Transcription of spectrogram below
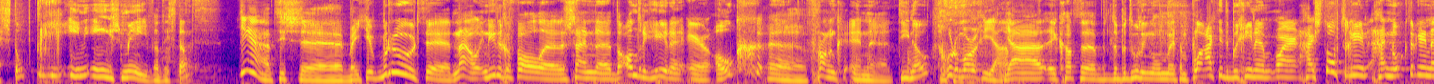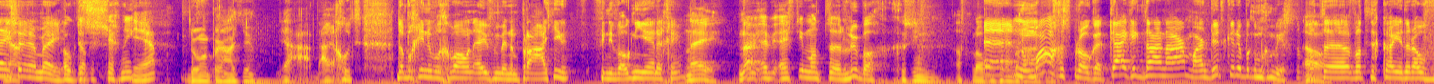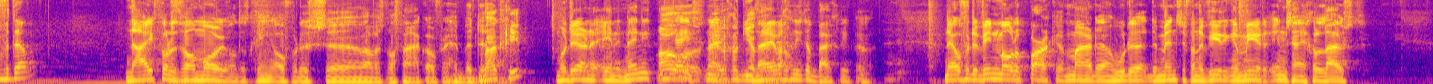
Hij stopt er ineens mee. Wat is dat? Ja, het is uh, een beetje broed. Uh, nou, in ieder geval uh, zijn de andere heren er ook. Frank en Tino. Goedemorgen, Jan. Ja, ik had de bedoeling om met een plaatje te beginnen. Maar hij stopt erin. Hij nokt er ineens ja, mee. Ook dat dus, is techniek. Ja. Doe een praatje. Ja, nou ja, goed. Dan beginnen we gewoon even met een praatje. Vinden we ook niet erg, hè? Nee. nee. Heeft iemand Lubach gezien afgelopen Normaal gesproken kijk ik daarnaar. Maar dit keer heb ik hem gemist. Oh. Wat, wat kan je erover vertellen? Nou, ik vond het wel mooi, want het ging over dus, uh, waar we het wel vaak over hebben. De buikgriep? Moderne ene, nee, niet, oh, eens. Nee, we gaan niet, nee, we gaan niet op buikgriep hebben. Nee, over de windmolenparken, maar de, hoe de, de mensen van de Wieringenmeer erin zijn geluisterd.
